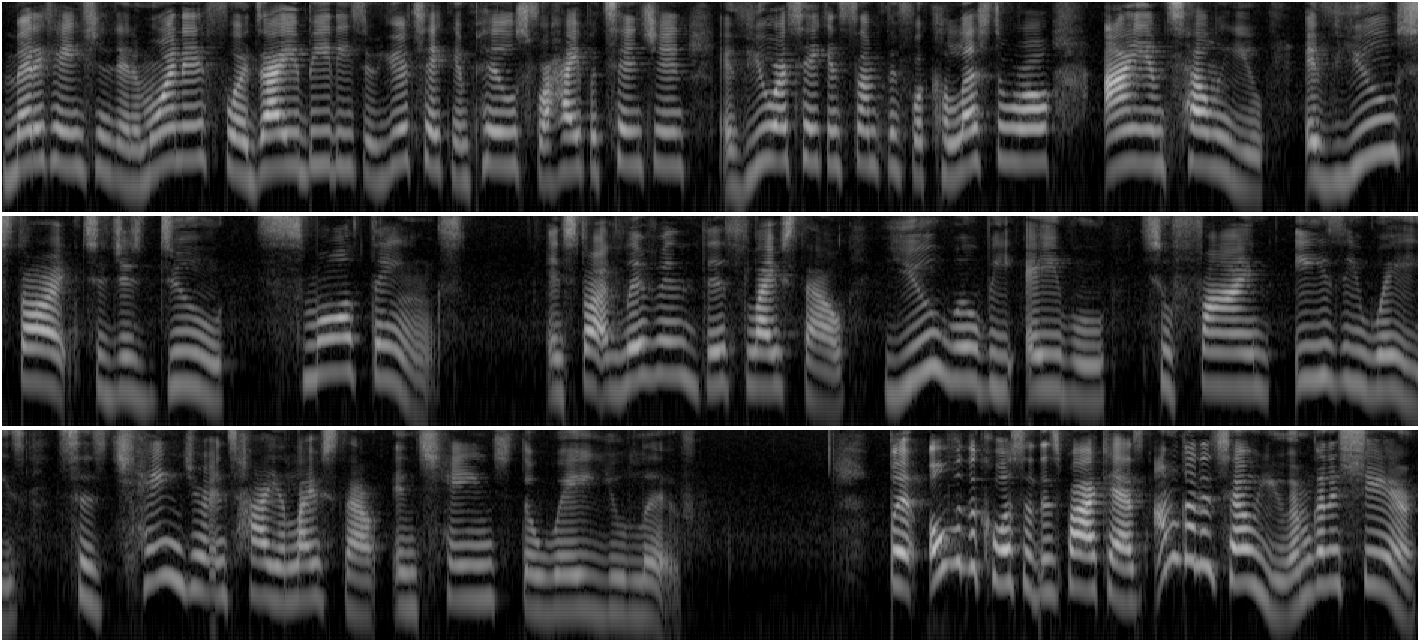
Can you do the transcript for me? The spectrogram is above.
medications in the morning for diabetes, if you're taking pills for hypertension, if you are taking something for cholesterol, I am telling you, if you start to just do small things and start living this lifestyle, you will be able to find easy ways to change your entire lifestyle and change the way you live. But over the course of this podcast, I'm going to tell you, I'm going to share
